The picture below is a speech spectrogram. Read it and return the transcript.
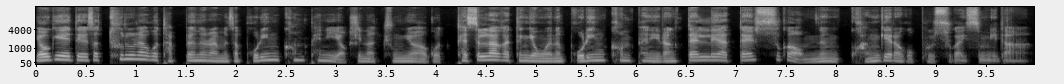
여기에 대해서 트루라고 답변을 하면서 보링 컴퍼니 역시나 중요하고 테슬라 같은 경우에는 보링 컴퍼니랑 뗄래야 뗄 수가 없는 관계라고 볼 수가 있습니다.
